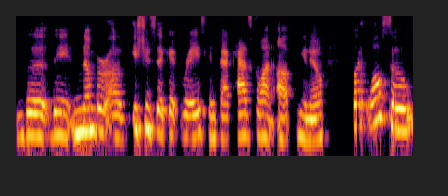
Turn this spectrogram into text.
the the number of issues that get raised, in fact, has gone up. You know, but also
